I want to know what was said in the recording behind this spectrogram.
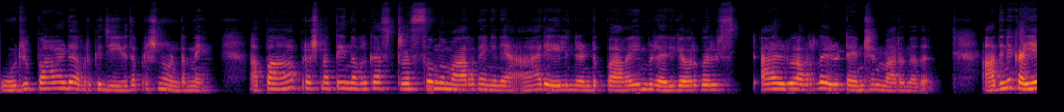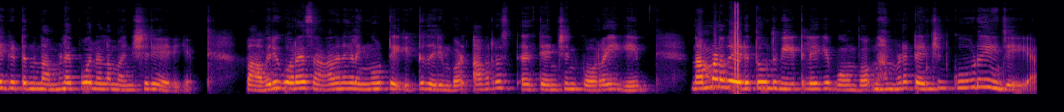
ഒരുപാട് അവർക്ക് ജീവിത പ്രശ്നം ഉണ്ടെന്നേ. അപ്പോൾ ആ പ്രശ്നത്തിൽ നിന്ന് അവർക്ക് ആ സ്ട്രെസ് ഒന്ന് മാറുന്നത് എങ്ങനെയാണ് രേലും രണ്ട് പറയുമ്പോഴായിരിക്കും അവർക്കൊരു ആ ഒരു അവരുടെ ഒരു ടെൻഷൻ മാറുന്നത്. അതിന് കയ്യെ കിട്ടുന്ന നമ്മളെപ്പോലുള്ള മനുഷ്യരെയായിരിക്കും അപ്പോൾ അവർ കുറേ സാധനങ്ങൾ ഇങ്ങോട്ട് ഇട്ട് തരുമ്പോൾ അവരുടെ ടെൻഷൻ കുറയുകയും നമ്മളത് എടുത്തുകൊണ്ട് വീട്ടിലേക്ക് പോകുമ്പോൾ നമ്മുടെ ടെൻഷൻ കൂടുകയും ചെയ്യുക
